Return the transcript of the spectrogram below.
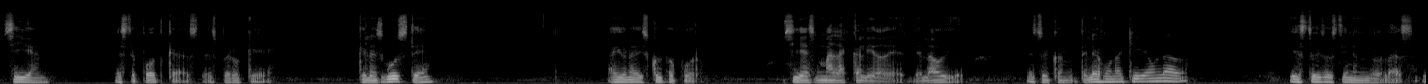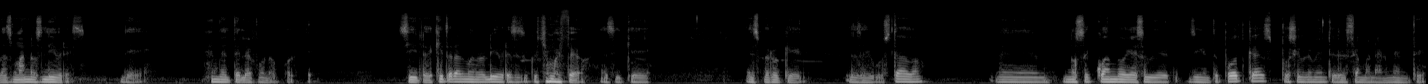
sigan este podcast, espero que, que les guste. Hay una disculpa por si es mala calidad del audio. Estoy con mi teléfono aquí a un lado y estoy sosteniendo las, las manos libres de, del teléfono porque si le quito las manos libres se escucha muy feo. Así que Espero que les haya gustado. Eh, no sé cuándo voy a subir el siguiente podcast, posiblemente sea semanalmente,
